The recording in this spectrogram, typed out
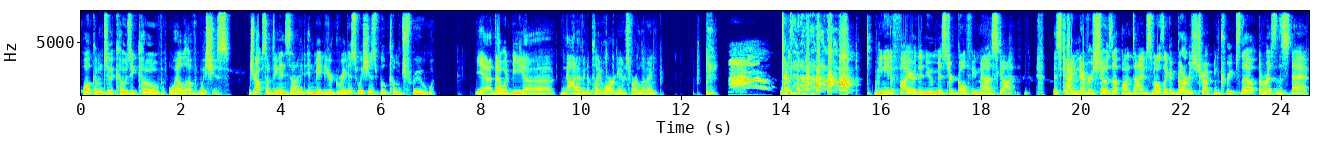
Welcome to the Cozy Cove Well of Wishes. Drop something inside, and maybe your greatest wishes will come true. Yeah, that would be uh, not having to play horror games for a living. we need to fire the new Mr. Golfy mascot. This guy never shows up on time, smells like a garbage truck, and creeps out the rest of the staff.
